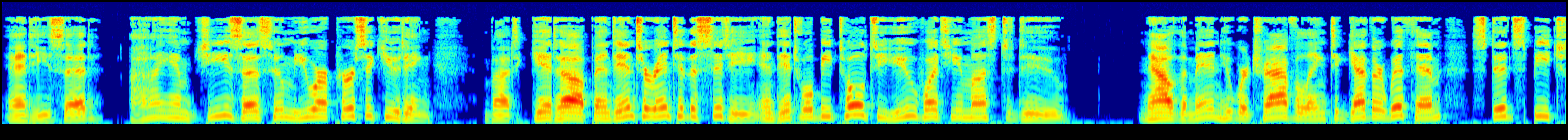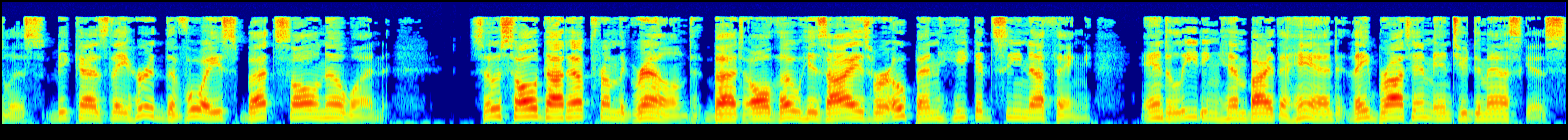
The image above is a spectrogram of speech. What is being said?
And he said, I am Jesus whom you are persecuting. But get up and enter into the city, and it will be told to you what you must do. Now the men who were traveling together with him stood speechless, because they heard the voice, but saw no one. So Saul got up from the ground, but although his eyes were open, he could see nothing. And leading him by the hand, they brought him into Damascus.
